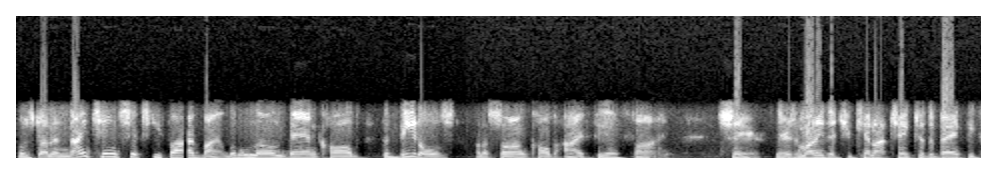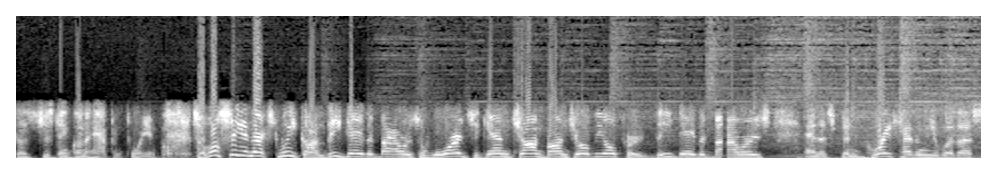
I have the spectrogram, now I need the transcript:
was done in 1965 by a little known band called The Beatles on a song called I Feel Fine There's money that you cannot take to the bank because it just ain't going to happen for you. So we'll see you next week on the David Bowers Awards. Again, Jon Bon Jovial for the David Bowers, and it's been great having you with us.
